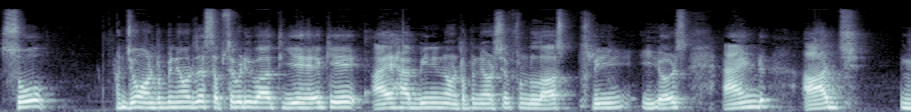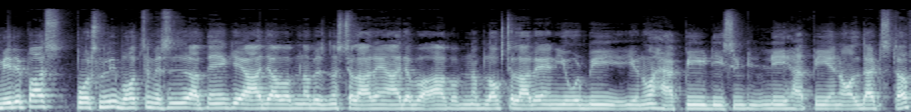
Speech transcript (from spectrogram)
सो so, जो ऑन्टरप्रेन्योर्स है सबसे बड़ी बात ये है कि I have been in entrepreneurship from the last three years and आज मेरे पास पर्सनली बहुत से मैसेजेस आते हैं कि आज आप अपना बिज़नेस चला रहे हैं आज अब आप अपना ब्लॉग चला रहे हैं and you would be you know happy decently happy and all that stuff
